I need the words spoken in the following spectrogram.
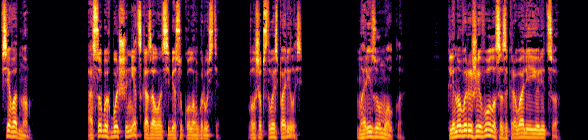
все в одном. «Особых больше нет», — сказал он себе с уколом грусти. Волшебство испарилось. Мариза умолкла. Кленовые рыжие волосы закрывали ее лицо.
